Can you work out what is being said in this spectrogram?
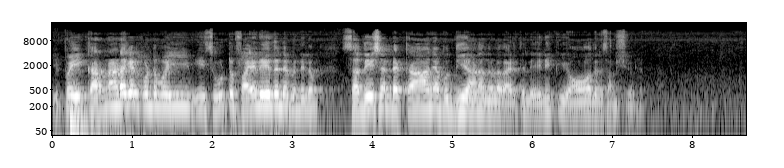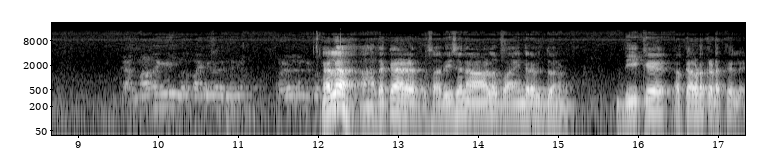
ഇപ്പൊ ഈ കർണാടകയിൽ കൊണ്ടുപോയി ഈ- സൂട്ട് ഫയൽ ചെയ്തതിന്റെ പിന്നിലും സതീശന്റെ കാഞ്ഞ ബുദ്ധിയാണ് എന്നുള്ള കാര്യത്തിൽ എനിക്ക് യാതൊരു സംശയമില്ല അല്ല അതൊക്കെ സതീശൻ ആൾ ഭയങ്കര വിദ്വാനാണ്. ഡി കെ ഒക്കെ അവിടെ കിടക്കല്ലേ?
